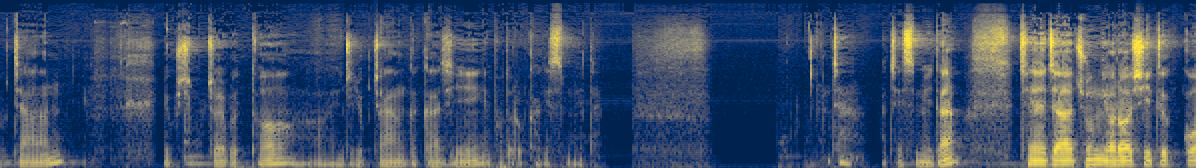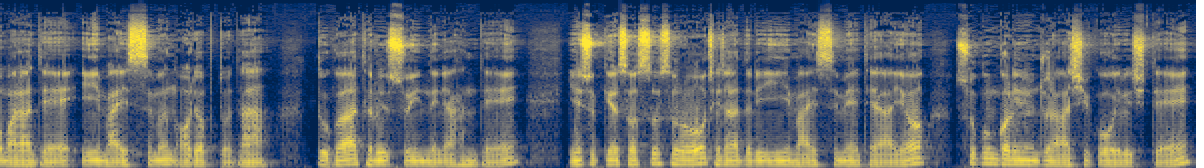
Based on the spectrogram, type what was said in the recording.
6장 60절부터 이제 6장 끝까지 보도록 하겠습니다. 자, 같이 있습니다. 제자 중 여럿이 듣고 말하되 이 말씀은 어렵도다. 누가 들을 수 있느냐 한데 예수께서 스스로 제자들이 이 말씀에 대하여 수군거리는 줄 아시고 이르시되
